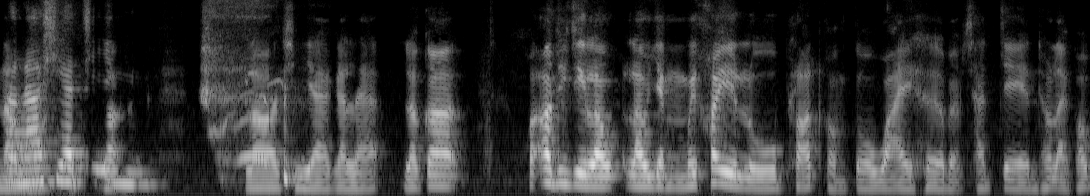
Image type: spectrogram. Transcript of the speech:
แต่น่าเชียร์จริงรอเชียร์กันแล้ว แล้วก็เพราะเอาจริงๆ เราเรายังไม่ค่อยรู้พล็อตของตัว Why Her แบบชัดเจนเท่าไหร่เพราะ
